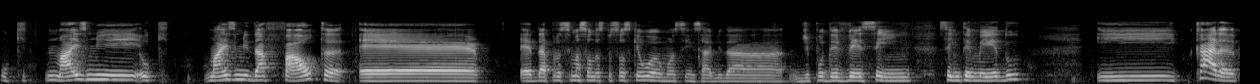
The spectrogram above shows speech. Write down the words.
o que mais me, o que mais me dá falta é é da aproximação das pessoas que eu amo, assim, sabe? Da, de poder ver sem, sem ter medo. E, cara,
